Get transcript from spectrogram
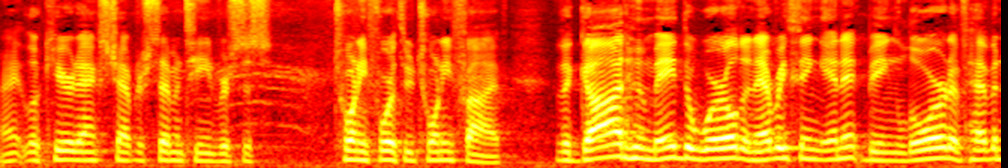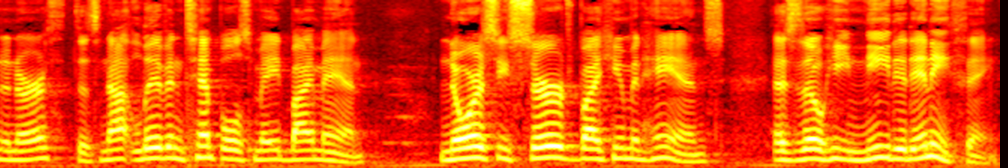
All right, look here at Acts chapter 17, verses 24 through 25. The God who made the world and everything in it, being Lord of heaven and earth, does not live in temples made by man, nor is he served by human hands as though he needed anything,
